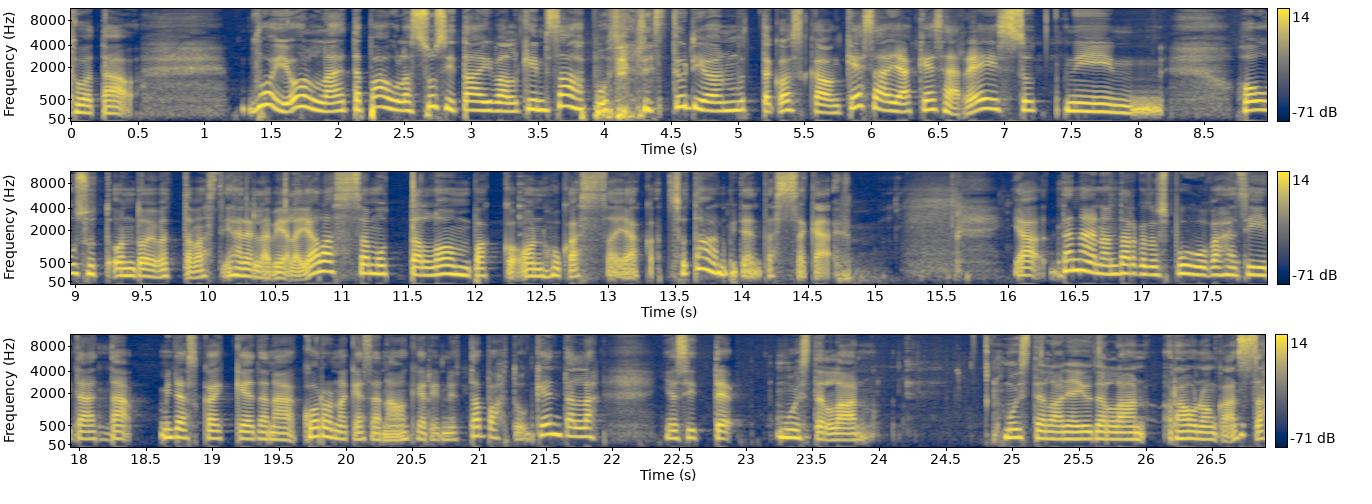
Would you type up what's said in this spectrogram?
tuota, voi olla, että Paula Susitaivalkin saapuu tänne studioon, mutta koska on kesä ja kesäreissut, niin housut on toivottavasti hänellä vielä jalassa, mutta lompakko on hukassa ja katsotaan, miten tässä käy. Ja tänään on tarkoitus puhua vähän siitä, että mitäs kaikkea tänä koronakesänä on kerinnyt tapahtuu kentällä. Ja sitten muistellaan, muistellaan ja jutellaan Raunon kanssa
